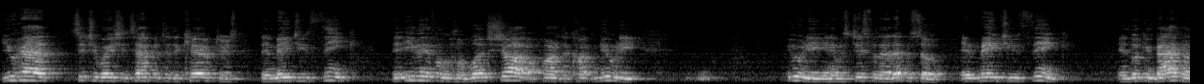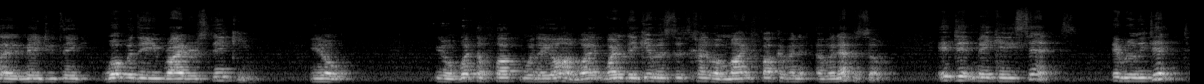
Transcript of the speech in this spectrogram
you had situations happen to the characters that made you think that even if it was a one shot, a part of the continuity, and it was just for that episode, it made you think, and looking back on it, it made you think, what were the writers thinking? You know, you know, what the fuck were they on? Why, why did they give us this kind of a mind fuck of an, of an episode? It didn't make any sense. It really didn't.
